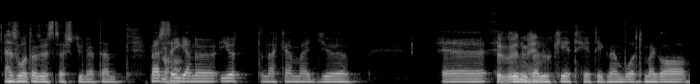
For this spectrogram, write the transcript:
ez volt az összes tünetem. Persze Aha. igen, jött nekem egy e, körülbelül két hétig nem volt meg a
